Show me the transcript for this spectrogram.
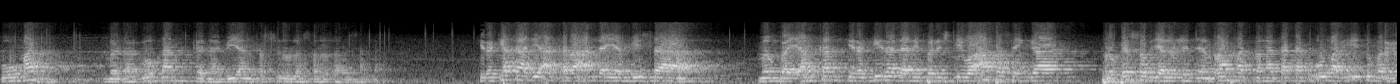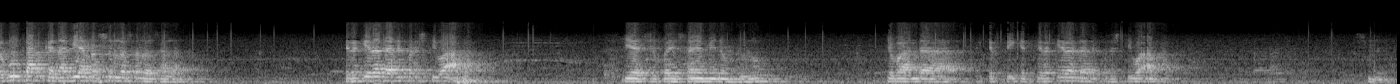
Umar meragukan kenabian Rasulullah sallallahu alaihi wasallam. Kira-kira di antara Anda yang bisa membayangkan kira-kira dari peristiwa apa sehingga Profesor Jalaluddin Rahmat mengatakan Umar itu meragukan kenabian Rasulullah SAW. Kira-kira dari peristiwa apa? Ya, supaya saya minum dulu. Coba anda pikir-pikir kira-kira dari peristiwa apa? Bismillah.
